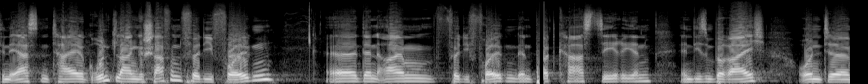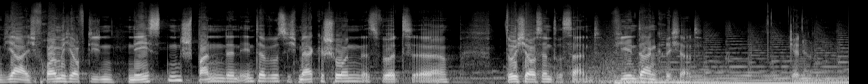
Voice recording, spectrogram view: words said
den ersten Teil Grundlagen geschaffen für die Folgen äh, denn einem für die folgenden Podcast-Serien in diesem Bereich. Und äh, ja, ich freue mich auf die nächsten spannenden Interviews. Ich merke schon, es wird äh, durchaus interessant. Vielen Dank, Richard. Gerne.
